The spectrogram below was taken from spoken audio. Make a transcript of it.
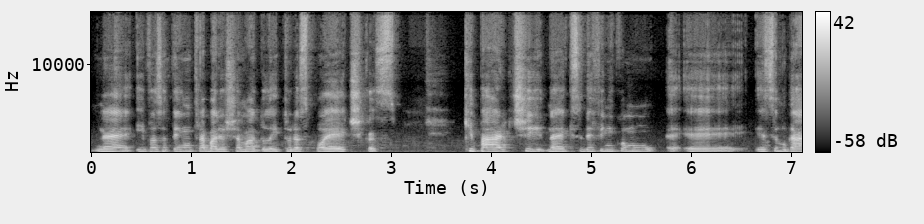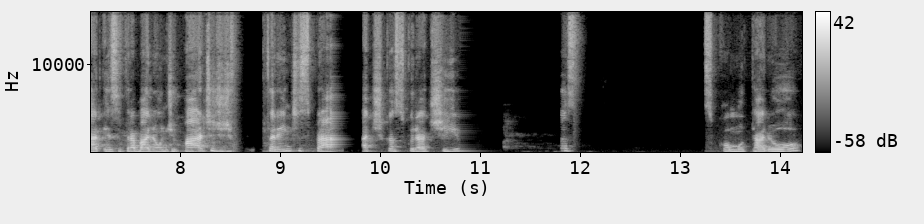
né? E você tem um trabalho chamado Leituras Poéticas, que parte, né, que se define como é, é, esse lugar, esse trabalho onde parte de diferentes práticas curativas, como tarô,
